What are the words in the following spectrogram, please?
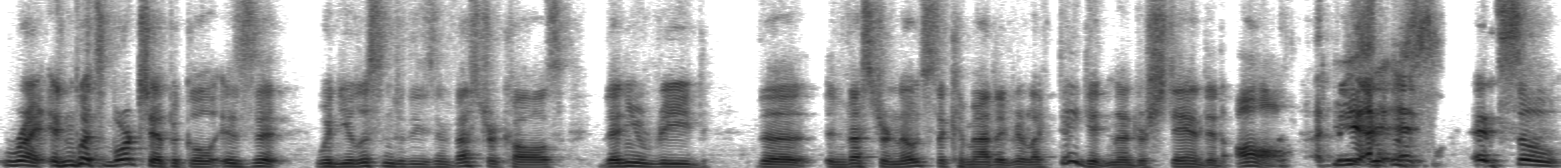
Right. And what's more typical is that when you listen to these investor calls, then you read the investor notes that come out of it, you're like, they didn't understand it all. Yes. And so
